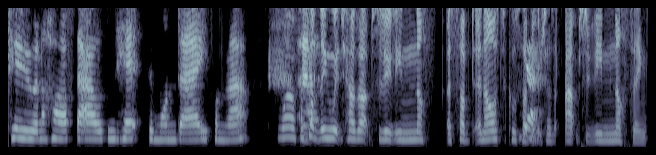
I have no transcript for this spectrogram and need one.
two and a half thousand hits in one day from that. Wow, for uh, something which has absolutely nothing, a sub, an article subject yeah. which has absolutely nothing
